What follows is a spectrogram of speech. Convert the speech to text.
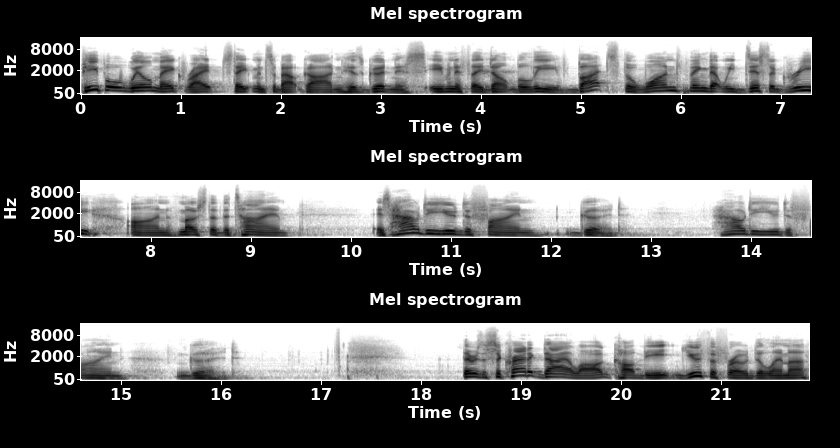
People will make right statements about God and His goodness, even if they don't believe. But the one thing that we disagree on most of the time is how do you define good? How do you define good? There was a Socratic dialogue called the Euthyphro dilemma.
